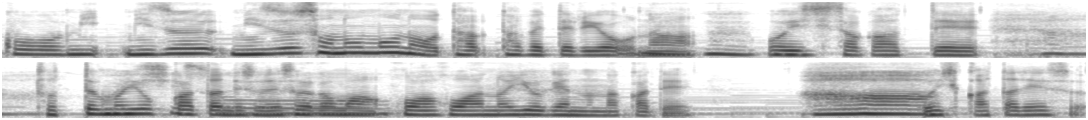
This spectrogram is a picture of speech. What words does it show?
こうみ水水そのものをた食べてるような美味しさがあって、とっても良かったんですよね。それがまあほわほわの湯気の中であ美味しかったです。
